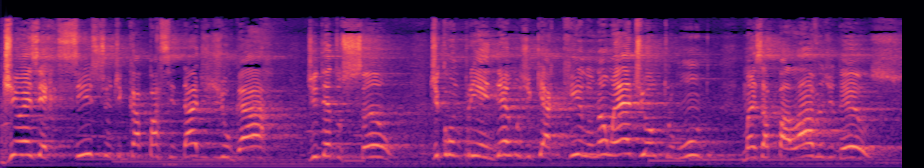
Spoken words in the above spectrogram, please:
de um exercício de capacidade de julgar, de dedução, de compreendermos de que aquilo não é de outro mundo, mas a palavra de Deus,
